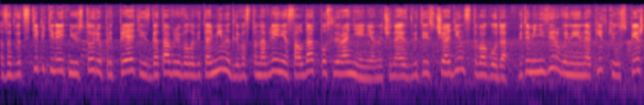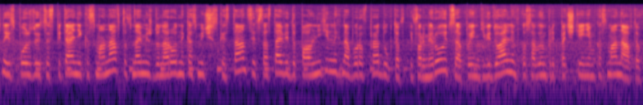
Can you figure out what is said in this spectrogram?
За 25-летнюю историю предприятие изготавливало витамины для восстановления солдат после ранения. Начиная с 2011 года витаминизированные напитки успешно используются в питании космонавтов на Международной космической станции в составе дополнительных наборов продуктов и формируются по индивидуальным вкусовым предпочтениям космонавтов.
